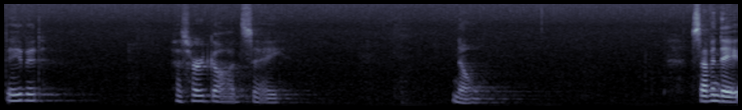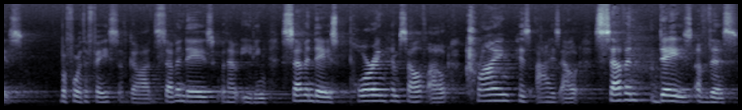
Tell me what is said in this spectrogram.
David has heard God say, No. Seven days before the face of God, seven days without eating, seven days pouring himself out, crying his eyes out, seven days of this.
